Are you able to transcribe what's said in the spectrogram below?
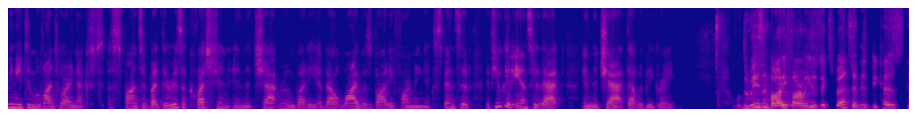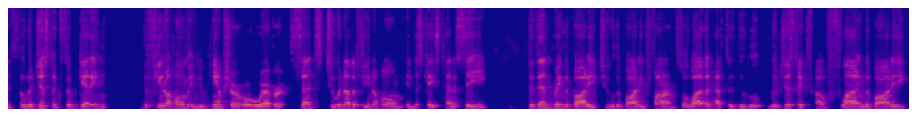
we need to move on to our next uh, sponsor, but there is a question in the chat room, buddy, about why was body farming expensive? If you could answer that in the chat, that would be great. the reason body farming is expensive is because it's the logistics of getting the funeral home in New Hampshire or wherever sent to another funeral home, in this case, Tennessee, to then bring the body to the body farm. So a lot of it has to do with logistics of flying the body,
